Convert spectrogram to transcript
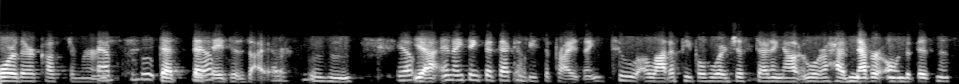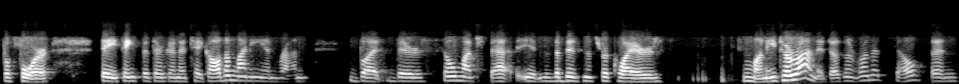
for their customers Absolutely. that that Yep. they desire. hmm Yep. Yeah, and I think that that can Yep. be surprising to a lot of people who are just starting out or have never owned a business before. They think that they're going to take all the money and run, but there's so much that you know, the business requires money to run. It doesn't run itself, and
